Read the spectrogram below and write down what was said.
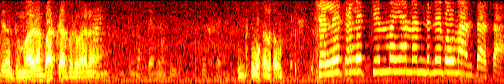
જ્યાં ધુમાડા બાટકા ભરવાના. છેલ્લે છેલ્લે ચિન્મયાનંદ ને બહુ માનતા હતા.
